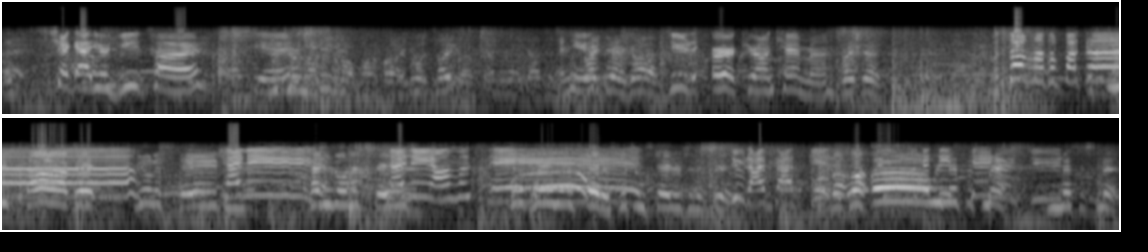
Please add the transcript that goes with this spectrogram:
Let's check out your guitar here. my keys off, motherfucker. You? And Right there, go ahead. dude, Irk, you're on camera. Right there. What's up, motherfucker? Stop it! You on the stage. Kenny! Kenny's on the stage. Kenny on the stage! Put a pan in the skaters. Get some skaters in this bitch. Dude, I've got skaters. Look, look. Oh, Look we these missed the Smith. skaters, dude. We missed the Smith.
